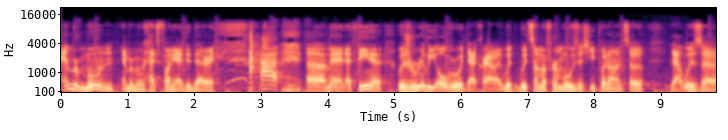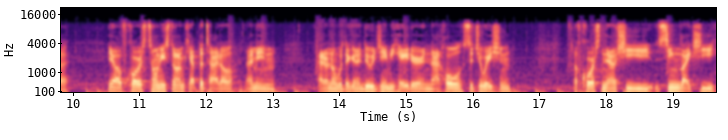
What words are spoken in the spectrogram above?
Ember Moon, Ember Moon, that's funny, I did that, right? uh, man, Athena was really over with that crowd with, with some of her moves that she put on. So that was, uh, you know, of course, Toni Storm kept the title. I mean, I don't know what they're going to do with Jamie Hayter and that whole situation. Of course, now she seemed like she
